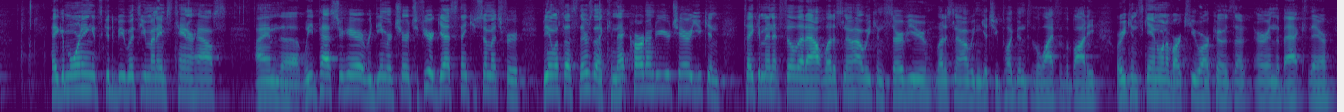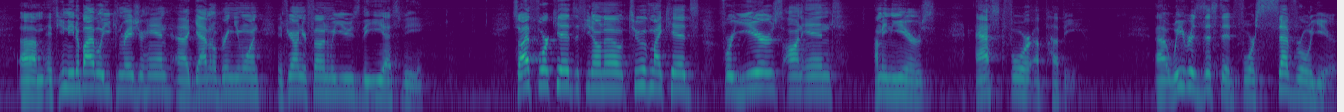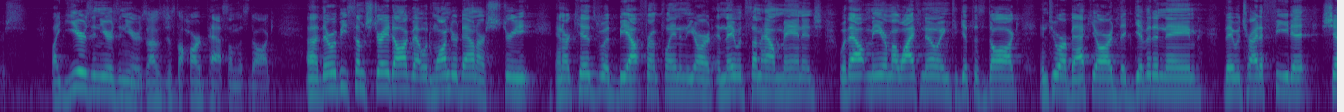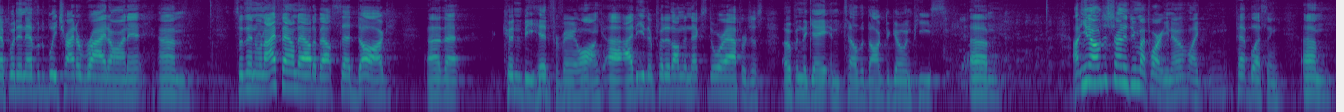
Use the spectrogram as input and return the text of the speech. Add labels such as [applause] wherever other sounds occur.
Hey, good morning. It's good to be with you. My name's Tanner House. I am the lead pastor here at Redeemer Church. If you're a guest, thank you so much for being with us. There's a Connect card under your chair. You can take a minute, fill that out, let us know how we can serve you, let us know how we can get you plugged into the life of the body, or you can scan one of our QR codes that are in the back there. Um, if you need a Bible, you can raise your hand. Uh, Gavin will bring you one. if you're on your phone, we use the ESV. So I have four kids, if you don't know. Two of my kids for years on end, I mean years, ask for a puppy. Uh, we resisted for several years, like years and years and years. I was just a hard pass on this dog. Uh, there would be some stray dog that would wander down our street, and our kids would be out front playing in the yard, and they would somehow manage, without me or my wife knowing, to get this dog into our backyard. They'd give it a name, they would try to feed it. Shep would inevitably try to ride on it. Um, so then, when I found out about said dog uh, that couldn't be hid for very long, uh, I'd either put it on the next door app or just open the gate and tell the dog to go in peace. Um, I, you know, I'm just trying to do my part, you know, like pet blessing. Um,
